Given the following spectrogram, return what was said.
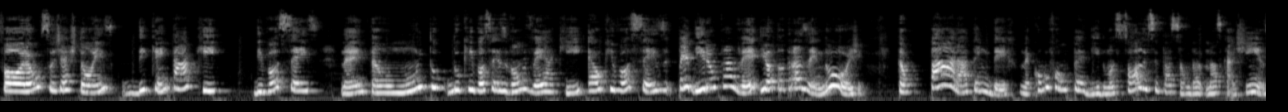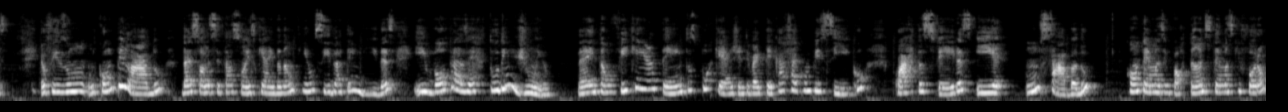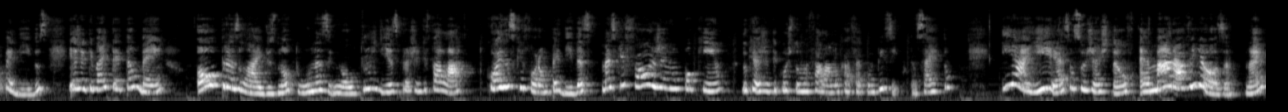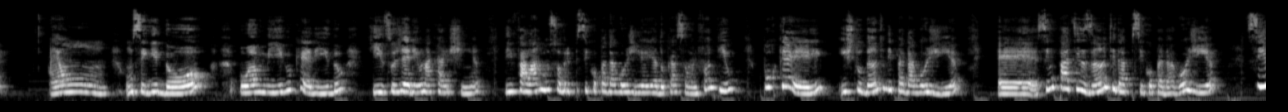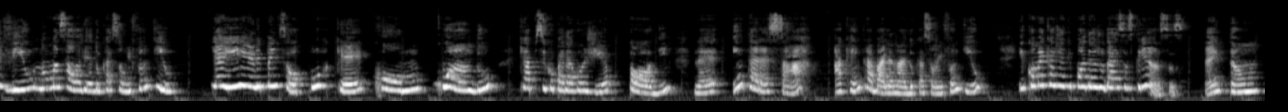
foram sugestões de quem tá aqui, de vocês, né? Então, muito do que vocês vão ver aqui é o que vocês pediram para ver e eu tô trazendo hoje. Então, para atender, né? Como foi um pedido, uma solicitação da, nas caixinhas, eu fiz um, um, compilado das solicitações que ainda não tinham sido atendidas e vou trazer tudo em junho. Né? Então fiquem atentos porque a gente vai ter café com psico, quartas-feiras e um sábado, com temas importantes, temas que foram pedidos, e a gente vai ter também outras lives noturnas em outros dias para a gente falar coisas que foram pedidas, mas que fogem um pouquinho do que a gente costuma falar no Café com Psico, tá certo? E aí, essa sugestão é maravilhosa, né? É um, um seguidor, um amigo querido, que sugeriu na caixinha de falarmos sobre psicopedagogia e educação infantil, porque ele, estudante de pedagogia, é, simpatizante da psicopedagogia, se viu numa sala de educação infantil. E aí ele pensou, por que, como, quando que a psicopedagogia pode né, interessar a quem trabalha na educação infantil e como é que a gente pode ajudar essas crianças. Né? Então,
